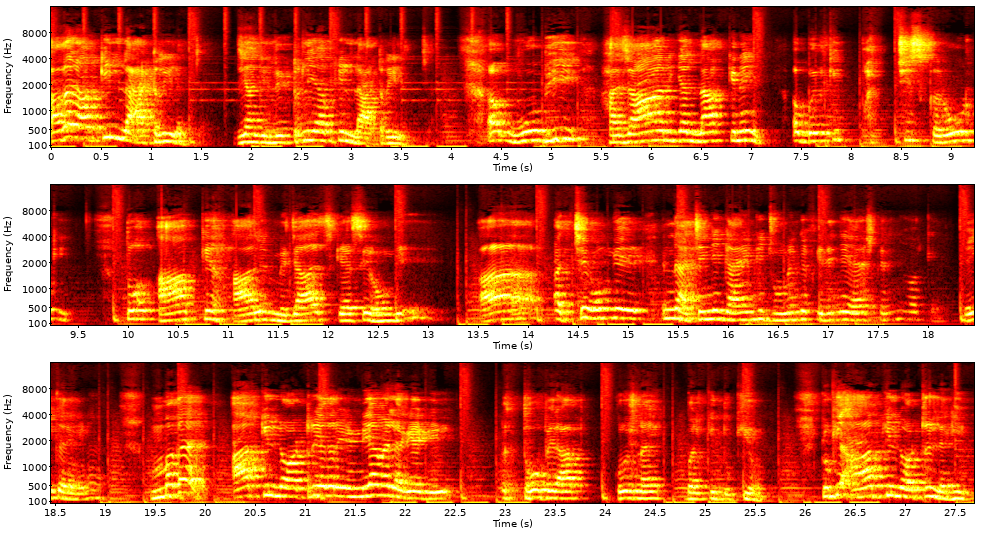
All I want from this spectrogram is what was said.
अगर आपकी लॉटरी लग जाए, जी हाँ जी लिटरली आपकी लॉटरी लग जाए, अब वो भी हज़ार या लाख की नहीं, अब बल्कि पच्चीस करोड़ की तो आपके हाल मिजाज कैसे होंगे? आ, अच्छे होंगे नाचेंगे गाएँगे झूमेंगे फिरेंगे ऐश करेंगे और क्या? यही करेंगे ना। मगर आपकी लॉटरी अगर इंडिया में लगेगी तो फिर आप खुश नहीं बल्कि दुखी होंगे। क्योंकि आपकी लॉटरी लगी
